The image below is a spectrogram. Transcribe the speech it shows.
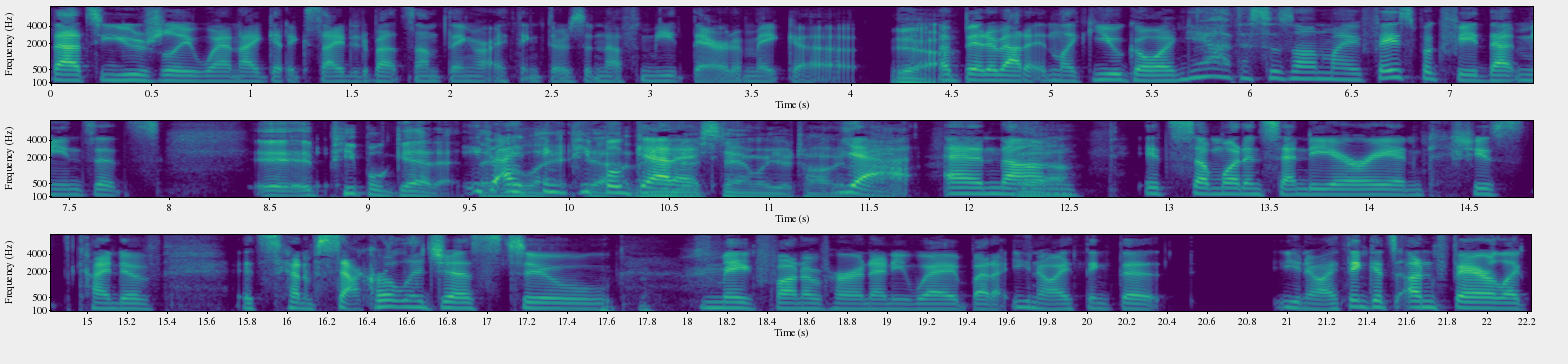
that's usually when I get excited about something, or I think there's enough meat there to make a yeah. a bit about it. And like you going, yeah, this is on my Facebook feed. That means it's It- people get it. They I think people Yeah, get it. understand what you're talking about. yeah, about. and um, Yeah. it's somewhat incendiary, and she's kind of it's kind of sacrilegious to make fun of her in any way. But you know, I think that you know, I think it's unfair, like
